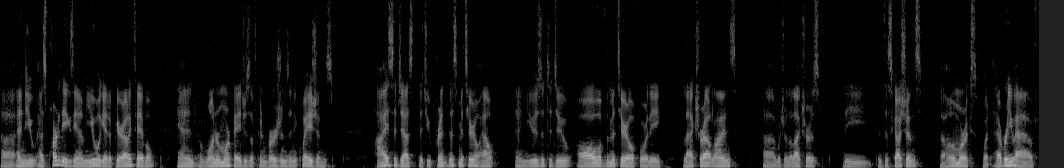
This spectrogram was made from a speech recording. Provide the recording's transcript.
uh, and you, as part of the exam, you will get a periodic table and one or more pages of conversions and equations. I suggest that you print this material out and use it to do all of the material for the lecture outlines, uh, which are the lectures, the, the discussions, the homeworks, whatever you have,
